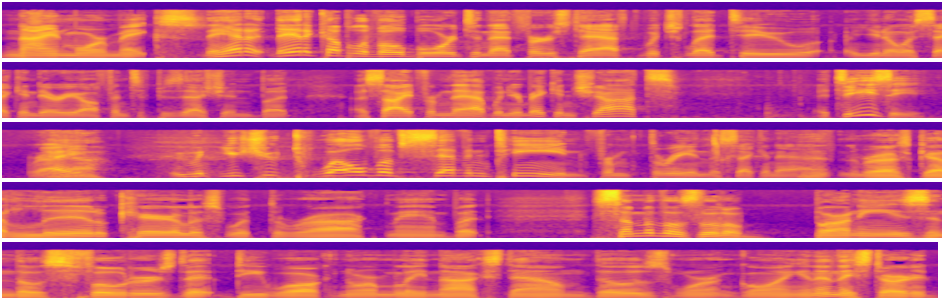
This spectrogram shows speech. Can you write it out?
nine more makes. They had a, they had a couple of O boards in that first half, which led to you know a secondary offensive possession. But aside from that, when you're making shots, it's easy, right? Yeah. You shoot 12 of 17 from three in the second half. Uh, Nebraska got a little careless with the rock, man. But some of those little bunnies and those floaters that D Walk normally knocks down, those weren't going. And then they started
